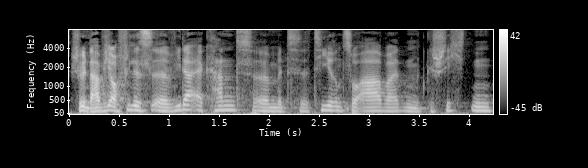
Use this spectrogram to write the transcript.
Schön, da habe ich auch vieles äh, wiedererkannt, äh, mit Tieren zu arbeiten, mit Geschichten.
